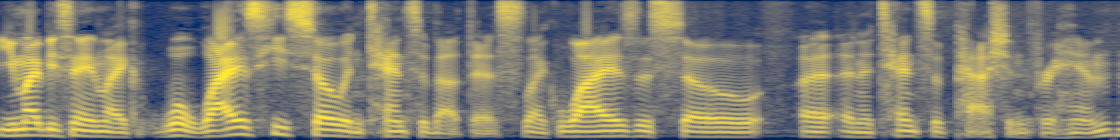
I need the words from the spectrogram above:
you might be saying like, well, why is he so intense about this? Like, why is this so uh, an intensive passion for him?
